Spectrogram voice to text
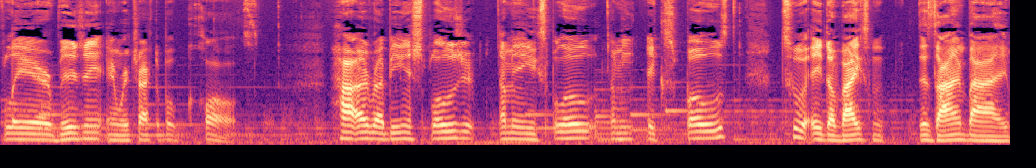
flare vision, and retractable claws. However, being exposure, I mean explode, I mean exposed to a device designed by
